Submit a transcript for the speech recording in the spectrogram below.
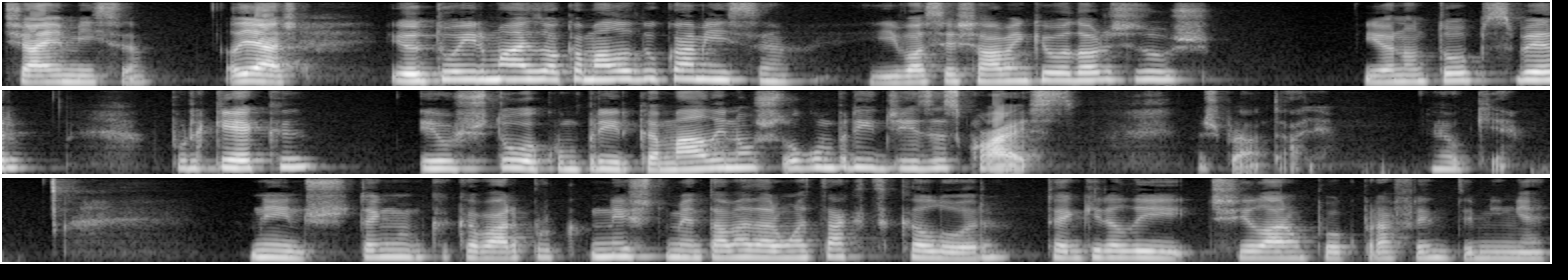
já é missa. Aliás, eu estou a ir mais ao Kamala do que à missa. E vocês sabem que eu adoro Jesus. E eu não estou a perceber porque é que eu estou a cumprir Kamala e não estou a cumprir Jesus Christ. Mas pronto, olha, é o que é. Meninos, tenho que acabar porque neste momento está-me a dar um ataque de calor. Tenho que ir ali desfilar um pouco para a frente da minha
